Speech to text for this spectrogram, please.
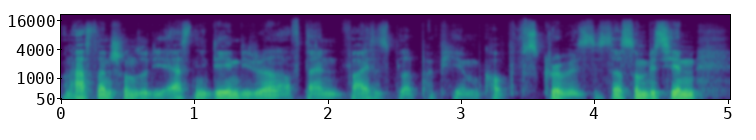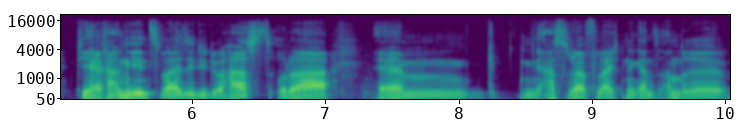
und hast dann schon so die ersten Ideen, die du dann auf dein weißes Blatt Papier im Kopf scribbelst. Ist das so ein bisschen die Herangehensweise, die du hast oder ähm, hast du da vielleicht eine ganz andere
